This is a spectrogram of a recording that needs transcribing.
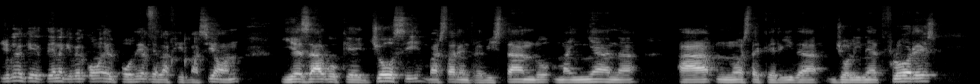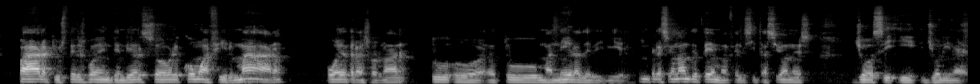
Yo creo que tiene que ver con el poder de la afirmación y es algo que Josie va a estar entrevistando mañana a nuestra querida Jolinet Flores para que ustedes puedan entender sobre cómo afirmar puede transformar tu, tu manera de vivir. Impresionante tema. Felicitaciones, Josie y Jolinet.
